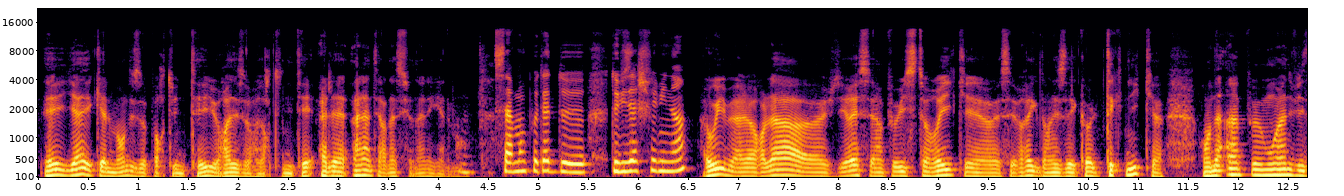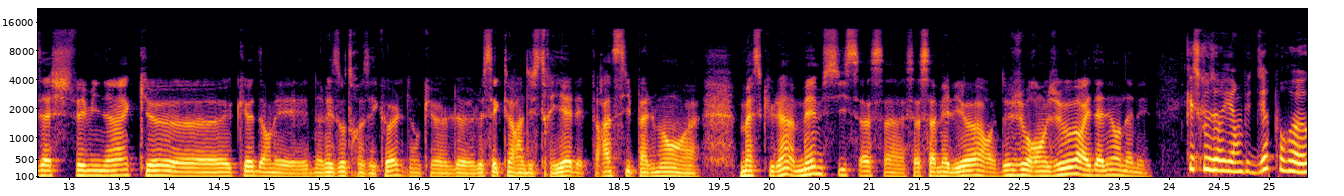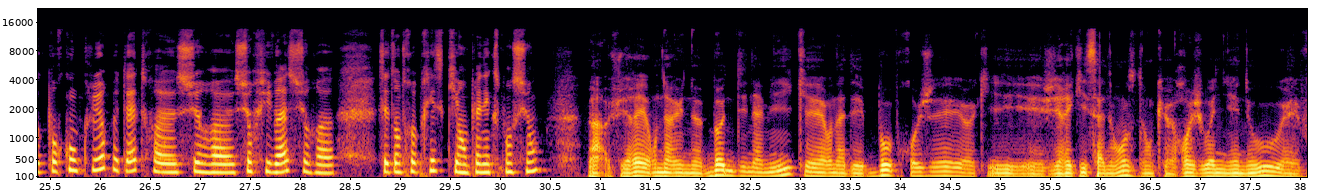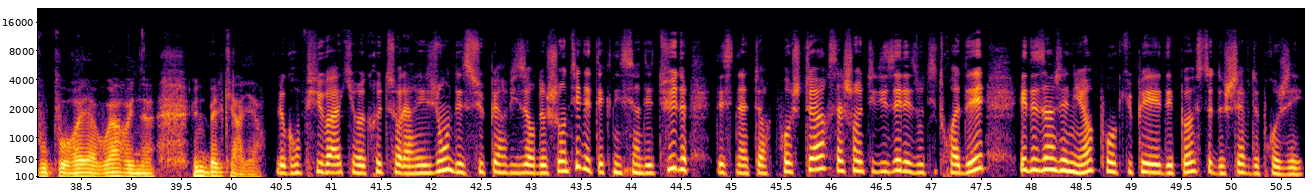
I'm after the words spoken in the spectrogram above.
et il y a également des opportunités. Il y aura des opportunités à l'international également. Ça manque peut-être de, de visage féminin? Ah Oui, mais alors là, euh, je dirais c'est un peu historique et euh, c'est vrai que dans les écoles techniques, on a un peu moins de visage féminin que que dans les dans les autres écoles. Donc le, le, secteur industriel est principalement masculin, même si ça ça, ça s'améliore de jour en jour et d'année en année. Qu'est-ce que vous auriez envie de dire pour, euh, pour conclure peut-être euh, sur, euh, sur FIVA, sur cette entreprise qui est en pleine expansion? Ben, Je dirais on a une bonne dynamique et on a des beaux projets qui, qui s'annoncent. Donc rejoignez-nous et vous pourrez avoir une, une belle carrière. Le groupe FIVA qui recrute sur la région des superviseurs de chantier, des techniciens d'études, dessinateurs projeteurs sachant utiliser les outils 3D et des ingénieurs pour occuper des postes de chef de projet.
